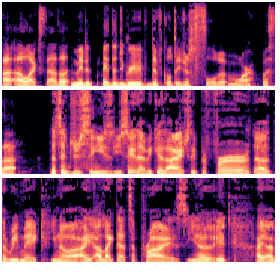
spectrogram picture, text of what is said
I, I liked that. That made it made the degree of difficulty just a little bit more with that. That's interesting you, you say that because I actually prefer the, the remake. You know, I, I like that surprise. You know, it, I, I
